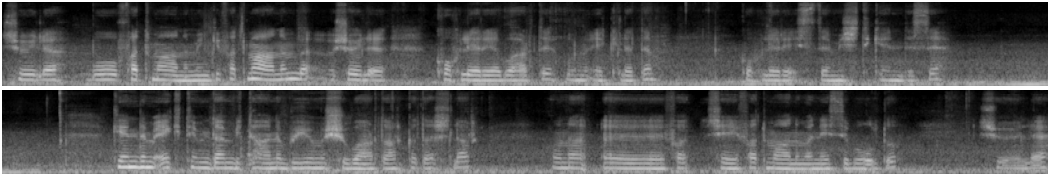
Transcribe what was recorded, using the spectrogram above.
Şöyle bu Fatma Hanım'ınki. Fatma Hanım şöyle kohlereye vardı. Bunu ekledim. Kohlere istemişti kendisi. Kendim ektimden bir tane büyümüşü vardı arkadaşlar. Ona eee, Fa- şey Fatma Hanım'a nasip oldu. Şöyle.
